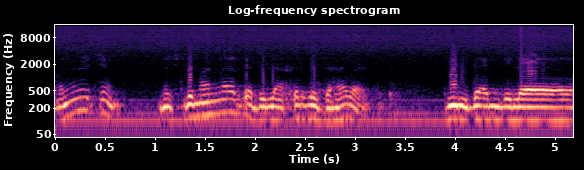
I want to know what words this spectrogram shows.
Onun için Müslümanlar da bilahır bir daha vardır. Dilden dile,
